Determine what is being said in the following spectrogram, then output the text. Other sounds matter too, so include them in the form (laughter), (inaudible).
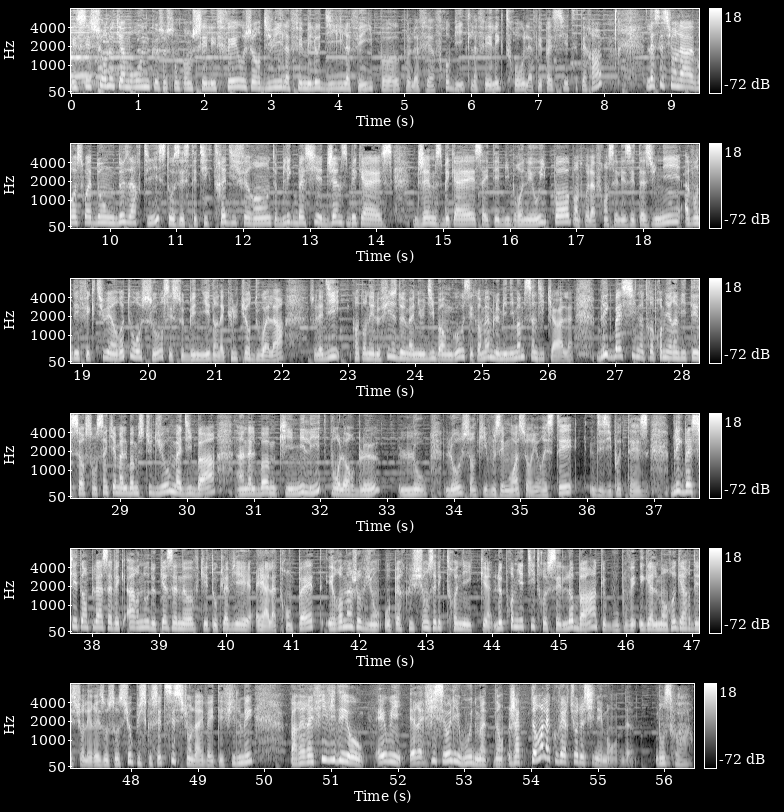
Et c'est sur le Cameroun que se sont penchés les fées aujourd'hui, la fée mélodie, la fée hip-hop, la fée afrobeat, la fée électro, la fée passy, etc. La session live reçoit donc deux artistes aux esthétiques très différentes, Blick Bassi et James BKS. James BKS a été biberonné au hip-hop entre la France et les États-Unis avant d'effectuer un retour aux sources et se baigner dans la culture douala. Cela dit, quand on est le fils de Manu Dibango, c'est quand même le minimum syndical. Blick Bassi, notre premier invité, sort son cinquième album studio, Madiba, un album qui milite pour l'or bleu, l'eau. L'eau sans qui vous et moi serions restés des hypothèses. Blick Bassi est en place avec Arnaud de Casanov qui est au clavier et à la trompette et Romain Jovion aux percussions électroniques. Le premier titre c'est Loba que vous pouvez également regarder sur les réseaux sociaux puisque cette session live a été filmée par RFI Vidéo. Eh oui, RFI c'est Hollywood maintenant. J'attends la couverture de Cinémonde. Bonsoir.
